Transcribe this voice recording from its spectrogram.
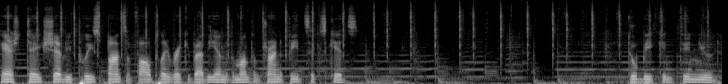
Hashtag Chevy, please sponsor Foul Play Ricky by the end of the month. I'm trying to feed six kids. To be continued.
